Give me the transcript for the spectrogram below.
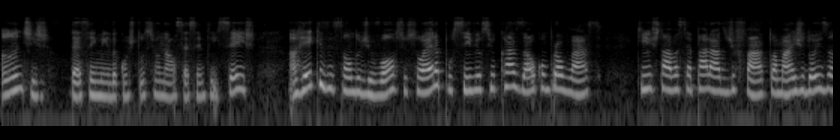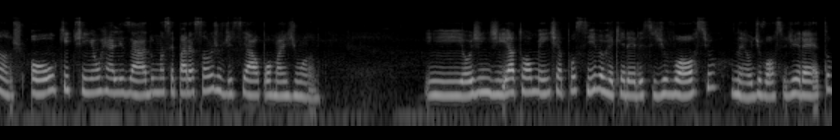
Antes dessa emenda constitucional 66, a requisição do divórcio só era possível se o casal comprovasse que estava separado de fato há mais de dois anos ou que tinham realizado uma separação judicial por mais de um ano. E hoje em dia, atualmente, é possível requerer esse divórcio, né, o divórcio direto,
